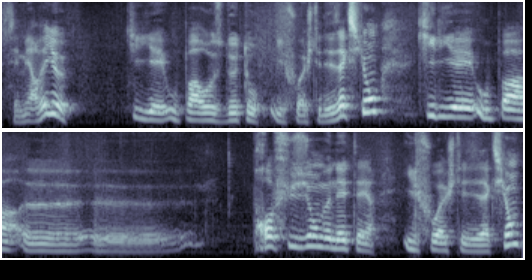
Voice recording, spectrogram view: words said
C'est merveilleux. Qu'il y ait ou pas hausse de taux, il faut acheter des actions. Qu'il y ait ou pas euh, euh, profusion monétaire, il faut acheter des actions.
